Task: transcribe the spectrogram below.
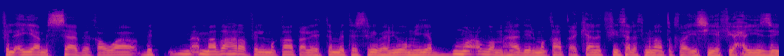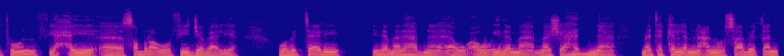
في الأيام السابقة. وما ظهر في المقاطع التي تم تسريبها اليوم هي معظم هذه المقاطع كانت في ثلاث مناطق رئيسية في حي الزيتون في حي آه، صبرة وفي جباليا. وبالتالي إذا ما ذهبنا أو أو إذا ما ما شاهدنا ما تكلمنا عنه سابقا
